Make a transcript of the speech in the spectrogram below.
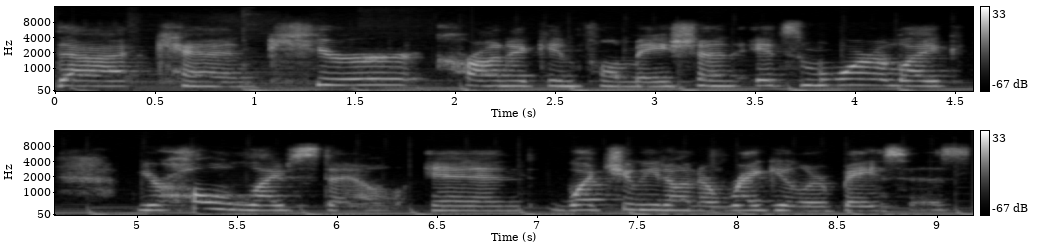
that can cure chronic inflammation. It's more like your whole lifestyle and what you eat on a regular basis.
